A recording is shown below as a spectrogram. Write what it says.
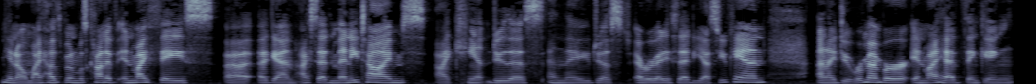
you know, my husband was kind of in my face. Uh, again, I said many times, I can't do this. And they just, everybody said, yes, you can. And I do remember in my head thinking,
